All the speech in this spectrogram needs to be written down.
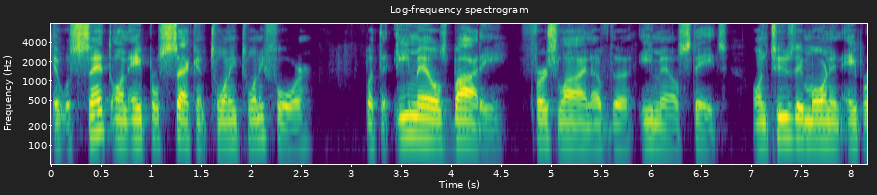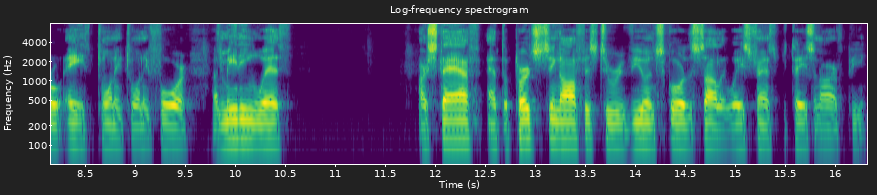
it was sent on April second, twenty twenty-four, but the email's body, first line of the email states, on Tuesday morning, April eighth, twenty twenty-four, a meeting with our staff at the purchasing office to review and score the solid waste transportation RFP.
